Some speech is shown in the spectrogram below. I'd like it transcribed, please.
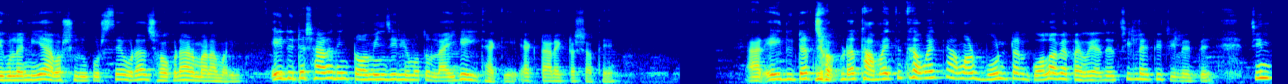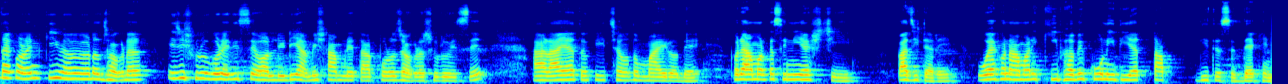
এগুলো নিয়ে আবার শুরু করছে ওরা ঝগড়া আর মারামারি। এই দুইটা সারাদিন টম ইঞ্জিরির মতো লাইগেই থাকে একটা আরেকটার সাথে। আর এই দুইটার ঝগড়া থামাইতে থামাইতে আমার বোনটার গলা ব্যথা হয়ে যায় চিল্লাইতে চিল্লাইতে। চিন্তা করেন কীভাবে ওরা ঝগড়া, এই যে শুরু করে দিচ্ছে অলরেডি আমি সামনে তারপরও ঝগড়া শুরু হয়েছে আর আয়া তোকে ইচ্ছা মতো মাইরও দেয়। পরে আমার কাছে নিয়ে আসছি পাজিটারে। ও এখন আমার কীভাবে কোনি দিয়ে টাপ দিতেছে দেখেন,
